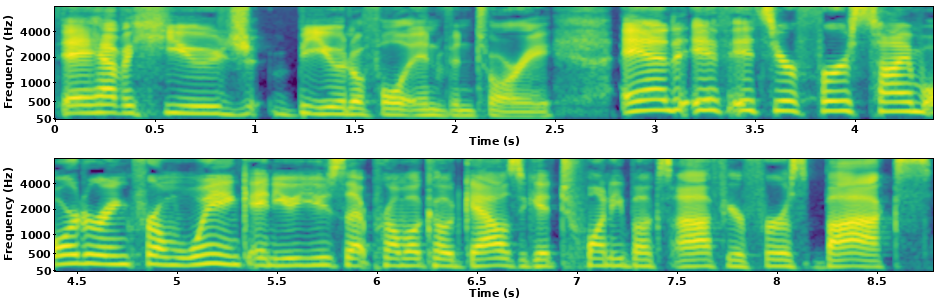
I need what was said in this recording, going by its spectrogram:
They have a huge, beautiful inventory. And if it's your first time ordering from Winc and you use that promo code GALS, you get 20 bucks off your first box.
